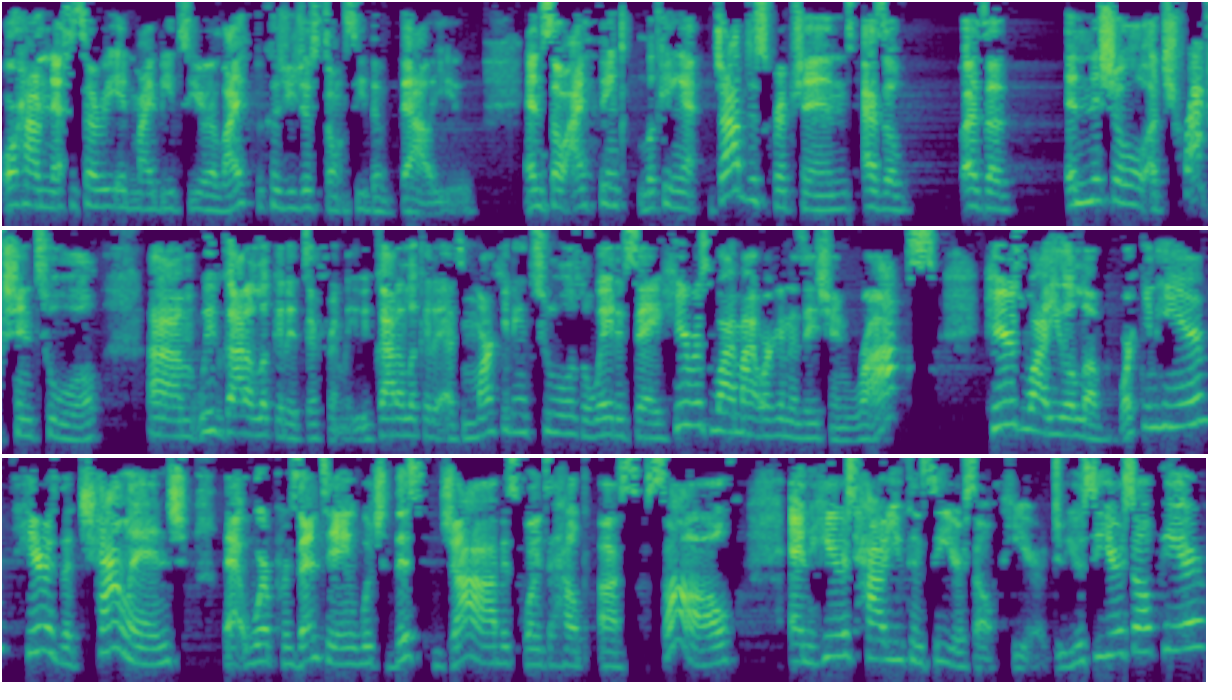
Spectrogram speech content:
or how necessary it might be to your life, because you just don't see the value. And so I think looking at job descriptions as a as a initial attraction tool, um, we've got to look at it differently. We've got to look at it as marketing tools, a way to say, here is why my organization rocks. Here's why you'll love working here. Here is the challenge that we're presenting, which this job is going to help us solve. And here's how you can see yourself here. Do you see yourself here?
